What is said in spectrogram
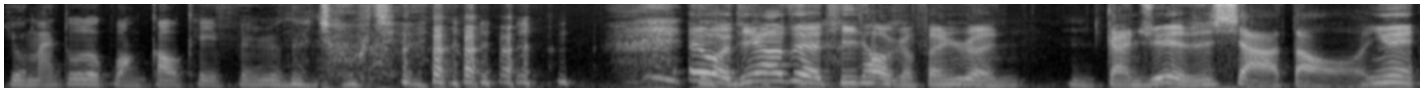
有蛮多的广告可以分润跟抽钱。哎、欸，我听到这个 TikTok 分润，感觉也是吓到哦。因为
